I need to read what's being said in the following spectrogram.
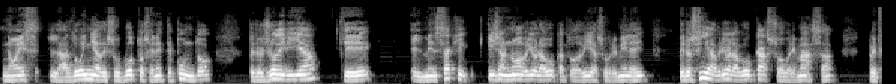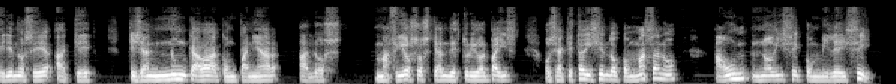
no es la dueña de sus votos en este punto, pero yo diría que el mensaje, ella no abrió la boca todavía sobre Milley, pero sí abrió la boca sobre Massa, refiriéndose a que ella nunca va a acompañar a los mafiosos que han destruido al país, o sea que está diciendo con Massa no, aún no dice con Milley sí,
